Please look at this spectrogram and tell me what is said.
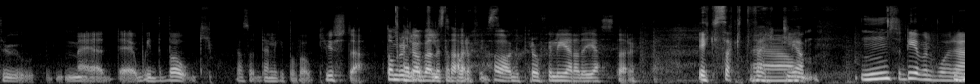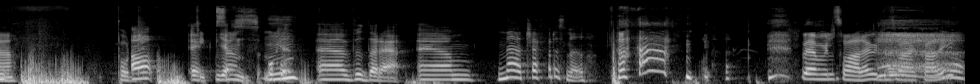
Through med eh, With Vogue. Alltså den ligger på Vogue. Just det. De brukar ha väldigt så här, högprofilerade gäster. Exakt, verkligen. Mm, så det är väl våra podd... Ja, eh, yes. Mm. Okej, eh, vidare. Ehm, när träffades ni? Vem vill svara? Vill du svara Karin?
